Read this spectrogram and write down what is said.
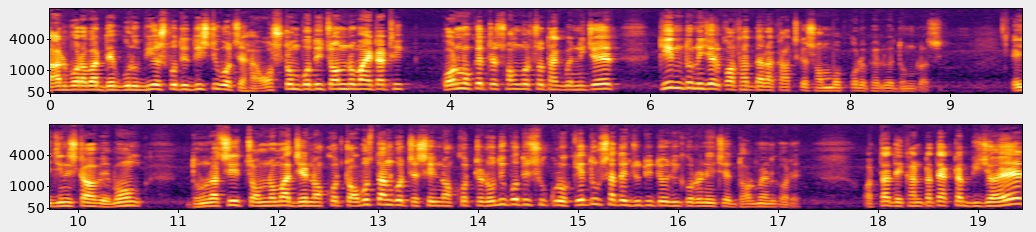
তারপর আবার দেবগুরু বৃহস্পতির দৃষ্টি পড়ছে হ্যাঁ অষ্টমপতি চন্দ্রমা এটা ঠিক, কর্মক্ষেত্রে সংঘর্ষ থাকবে নিজের কিন্তু নিজের কথার দ্বারা কাজকে সম্ভব করে ফেলবে ধনুরাশি। এই জিনিসটা হবে এবং ধনুরাশির চন্দ্রমা যে নক্ষত্র অবস্থান করছে, সেই নক্ষত্রের অধিপতি শুক্র কেতুর সাথে জুতি তৈরি করে নিয়েছে ধর্মের ঘরে। অর্থাৎ এখানটাতে একটা বিজয়ের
